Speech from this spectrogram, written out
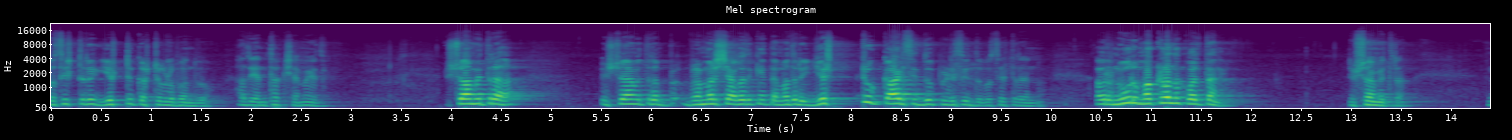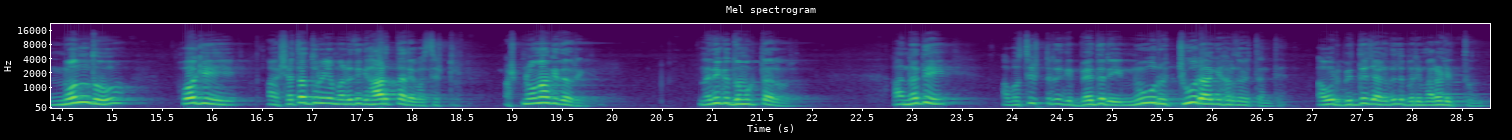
ವಸಿಷ್ಠರಿಗೆ ಎಷ್ಟು ಕಷ್ಟಗಳು ಬಂದವು, ಅದು ಎಂಥ ಕ್ಷಮೆ ಅದು. ವಿಶ್ವಾಮಿತ್ರ ವಿಶ್ವಾಮಿತ್ರ ಬ್ರಹ್ಮರ್ಷಿ ಆಗೋದಕ್ಕಿಂತ ಮೊದಲು ಎಷ್ಟು ಕಾಡಿಸಿದ್ದು, ಪೀಡಿಸಿದ್ದು ವಸಿಷ್ಠರನ್ನು. ಅವರ ನೂರು ಮಕ್ಕಳನ್ನು ಕೊಲ್ತಾನೆ ವಿಶ್ವಾಮಿತ್ರ. ನೊಂದು ಹೋಗಿ ಆ ಶತದ್ರು ಎಂಬ ನದಿಗೆ ಹಾರ್ತಾರೆ ವಸಿಷ್ಠರು. ಅಷ್ಟು ನೋವಾಗಿದೆ ಅವರಿಗೆ. ನದಿಗೆ ಧುಮುಕ್ತಾರೆ ಅವರು. ಆ ನದಿ ಆ ವಸಿಷ್ಠರಿಗೆ ಬೆದರಿ ನೂರು ಚೂರಾಗಿ ಹರಿದೋಯ್ತಂತೆ. ಅವರು ಬಿದ್ದ ಜಾಗದಲ್ಲಿ ಬರೀ ಮರಳಿತ್ತು ಅಂತ.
